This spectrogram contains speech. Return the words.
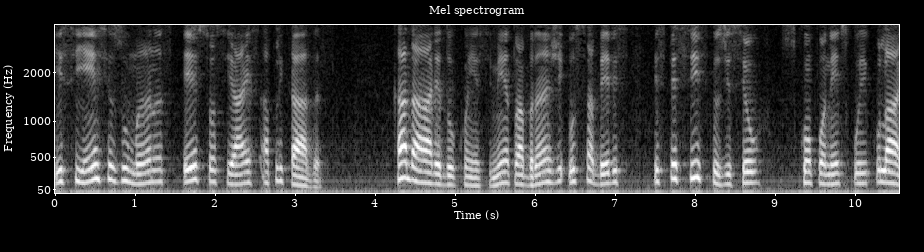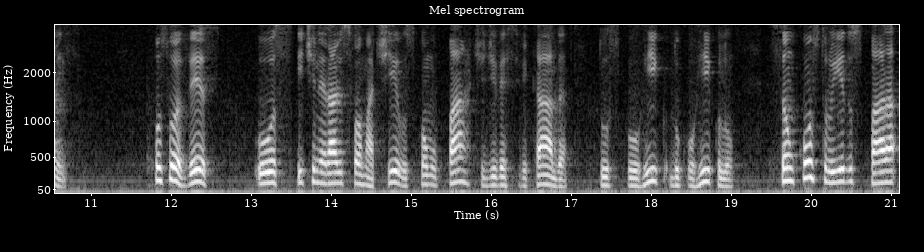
e ciências humanas e sociais aplicadas. Cada área do conhecimento abrange os saberes específicos de seus componentes curriculares. Por sua vez, os itinerários formativos, como parte diversificada do currículo, são construídos para,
